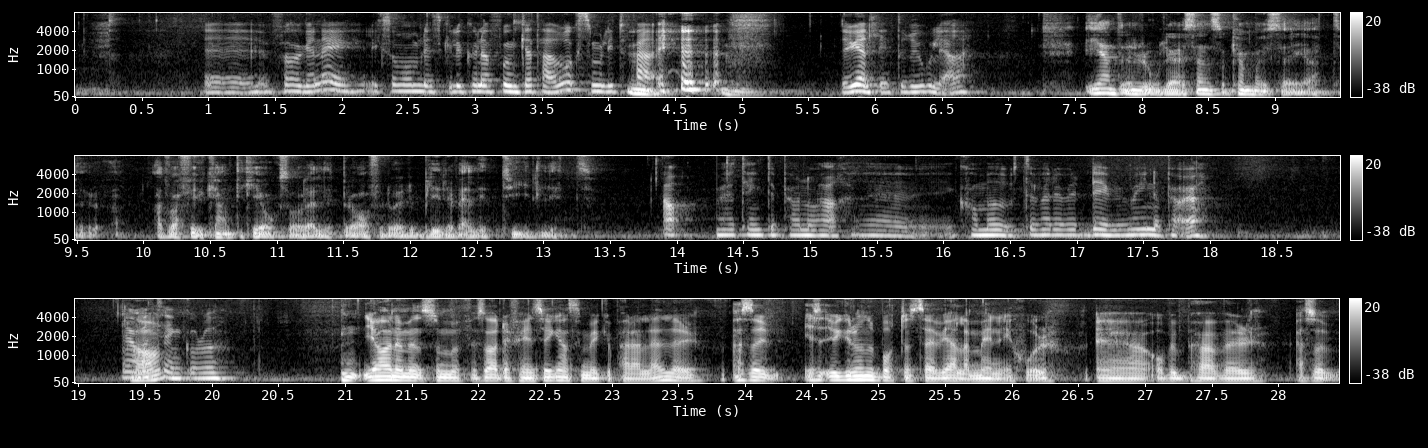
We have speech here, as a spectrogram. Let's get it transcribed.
Eh, Frågan är liksom om det skulle kunna funka här också med lite färg. det är ju egentligen lite roligare. Egentligen roligare. Sen så kan man ju säga att, att vara fyrkantig kan ju också vara väldigt bra för då är det, blir det väldigt tydligt. Ja, vad jag tänkte på nu här. Eh, komma ut, det var det, det vi var inne på ja. Ja, Ja. vad tänker du? Ja, nej, men som Uffe sa, det finns ju ganska mycket paralleller. Alltså, i, I grund och botten så är vi alla människor. Eh, och vi behöver... Alltså,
